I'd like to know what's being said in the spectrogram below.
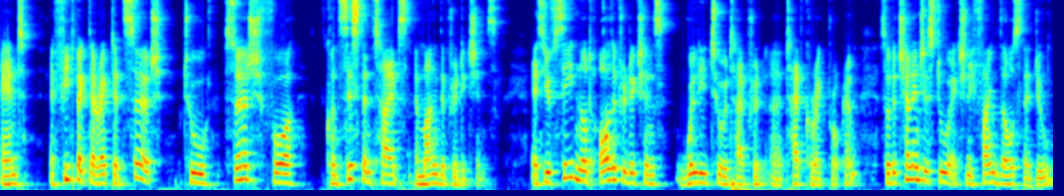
and a feedback directed search to search for consistent types among the predictions. As you've seen, not all the predictions will lead to a type, uh, type correct program. So the challenge is to actually find those that do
